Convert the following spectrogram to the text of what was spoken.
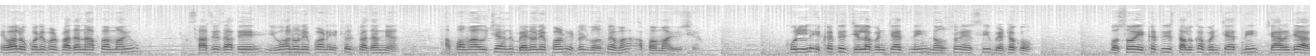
એવા લોકોને પણ પ્રાધાન્ય આપવામાં આવ્યું. સાથે સાથે યુવાનોને પણ એટલું જ પ્રાધાન્ય આપવામાં આવ્યું છે અને બહેનોને પણ એટલું જ મહત્ત્વ એમાં આપવામાં આવ્યું છે. કુલ એકત્રીસ જિલ્લા પંચાયતની નવસો એંસી બેઠકો, બસો એકત્રીસ તાલુકા પંચાયતની ચાર હજાર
